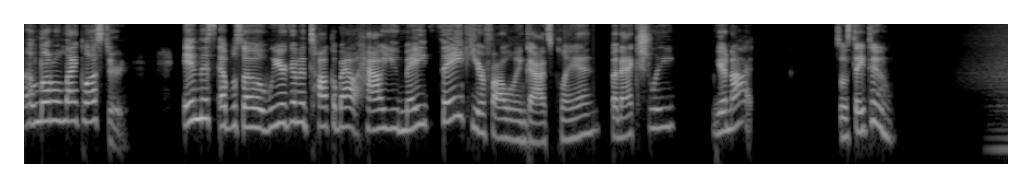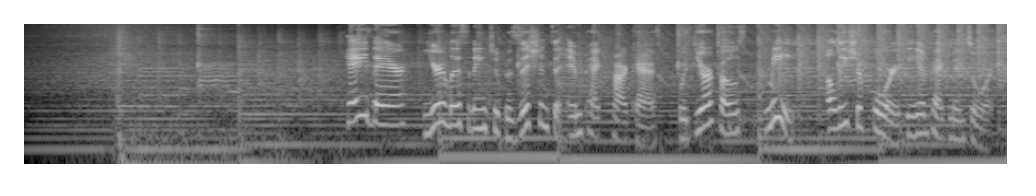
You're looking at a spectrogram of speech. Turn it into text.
a little lackluster. In this episode, we are going to talk about how you may think you're following God's plan, but actually, you're not. So stay tuned. Hey there, you're listening to Position to Impact podcast with your host, me, Alicia Ford, the Impact Mentor.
